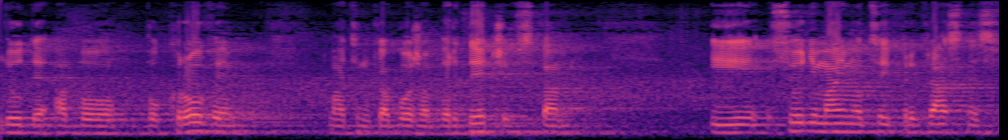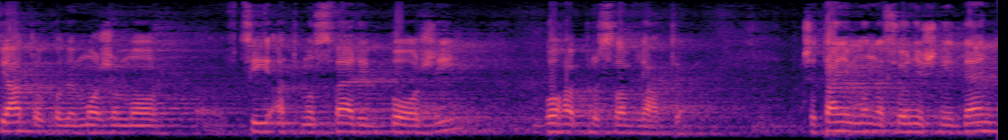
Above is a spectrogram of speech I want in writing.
люди або Покрови, Матінка Божа Бердичівська. І сьогодні маємо цей прекрасне свято, коли можемо в цій атмосфері Божій Бога прославляти. Читаємо на сьогоднішній день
